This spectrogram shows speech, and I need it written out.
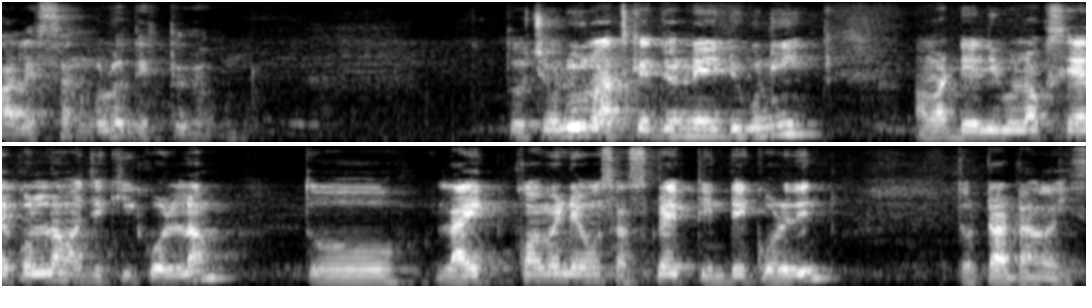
কালেকশানগুলো দেখতে থাকুন। তো চলুন, আজকের জন্য এইটুকুনি। আমার ডেলি ব্লগ শেয়ার করলাম, আজকে কী করলাম? তো লাইক কমেন্ট এবং সাবস্ক্রাইব তিনটেই করে দিন। তো টাটা গাইস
